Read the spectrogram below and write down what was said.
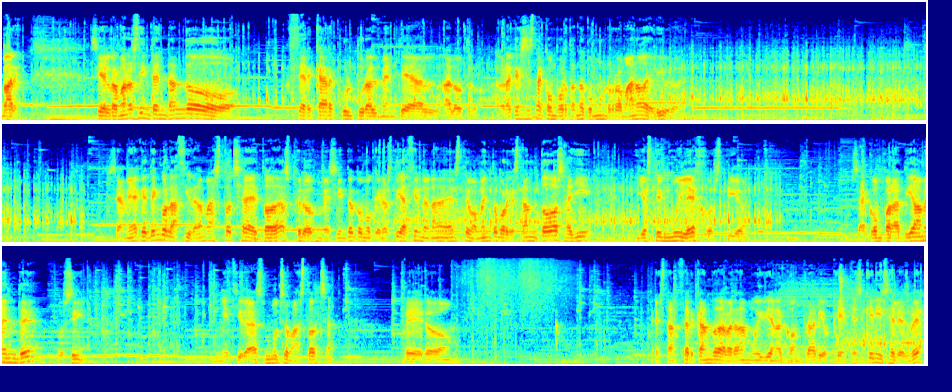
Vale. Si el romano está intentando cercar culturalmente al, otro. La que se está comportando como un romano de libro, ¿eh? O sea, mira que tengo la ciudad más tocha de todas, pero me siento como que no estoy haciendo nada en este momento porque están todos allí y yo estoy muy lejos, tío. Sea, comparativamente, pues sí. Mi ciudad es mucho más tocha. Pero... Están cercando, la verdad, muy bien al contrario. Que es que ni se les ve.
